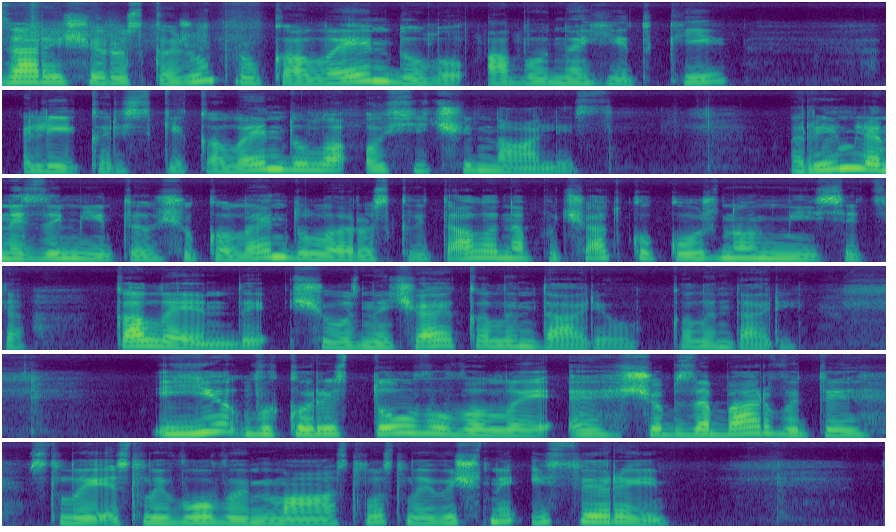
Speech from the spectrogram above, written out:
Зараз ще розкажу про календулу або нагідки лікарські календула осічіналіс. Римляни замітили, що календула розквітала на початку кожного місяця календи, що означає календарій. Її використовували, е, щоб забарвити сливове масло, сливочне і сири.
